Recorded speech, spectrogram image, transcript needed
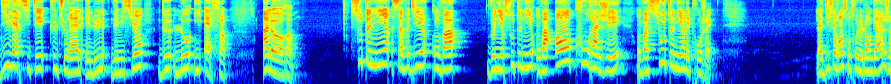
diversité culturelle est l'une des missions de l'OIF. Alors, soutenir, ça veut dire qu'on va venir soutenir, on va encourager, on va soutenir les projets. La différence entre le langage,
